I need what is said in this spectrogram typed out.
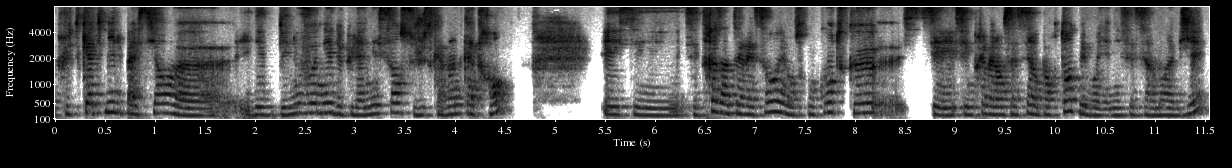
plus de 4000 patients et des, des nouveau-nés depuis la naissance jusqu'à 24 ans. Et c'est très intéressant et on se rend compte que euh, c'est une prévalence assez importante, mais bon, il y a nécessairement un biais.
